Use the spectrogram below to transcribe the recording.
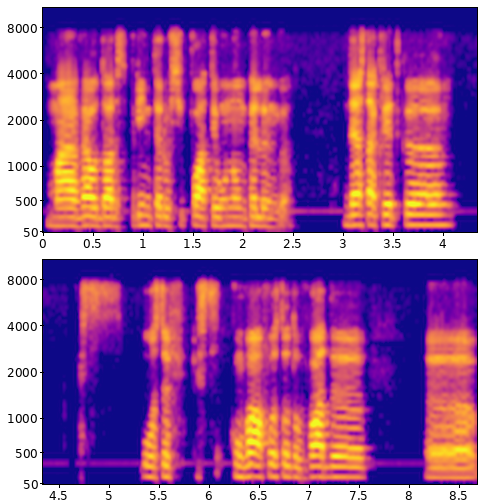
mai aveau doar sprinterul și poate un om pe lângă. De asta cred că o să fi, cumva a fost o dovadă uh,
